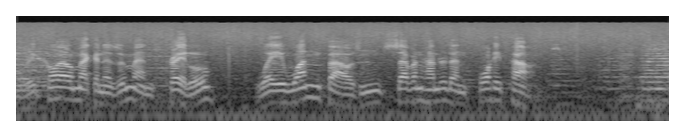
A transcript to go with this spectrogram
The recoil mechanism and cradle weigh 1,740 pounds.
